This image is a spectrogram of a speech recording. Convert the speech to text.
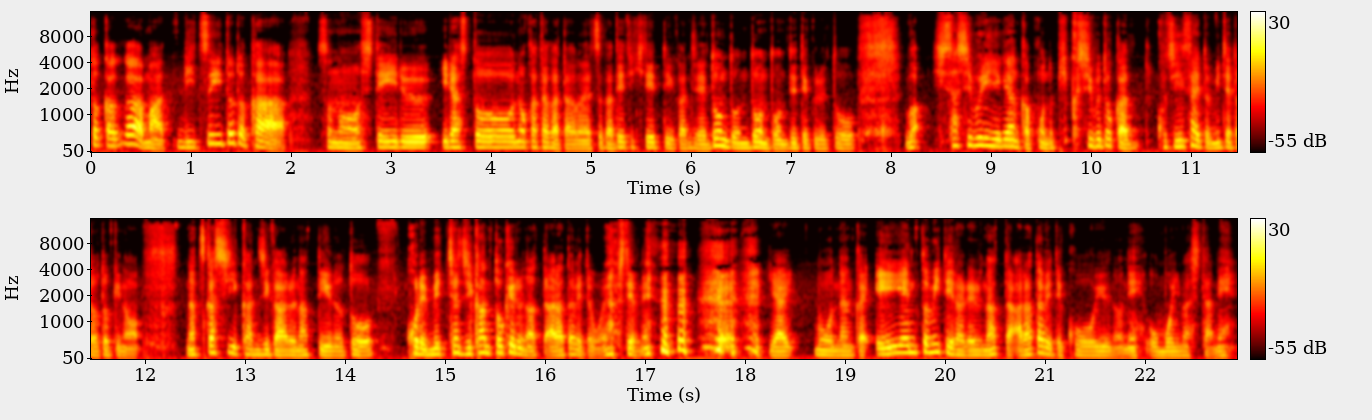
とかが、まあ、リツイートとか、その、しているイラストの方々のやつが出てきてっていう感じで、どんどんどんどん出てくると、うわ、久しぶりになんかこのピクシブとか個人サイト見てた時の懐かしい感じがあるなっていうのと、これめっちゃ時間解けるなって改めて思いましたよね いや、もうなんか永遠と見てられるなって改めてこういうのね、思いましたね。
